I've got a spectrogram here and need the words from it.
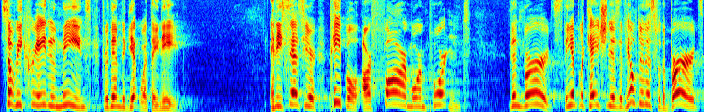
So He created a means for them to get what they need. And he says here, people are far more important than birds. The implication is if he'll do this for the birds,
